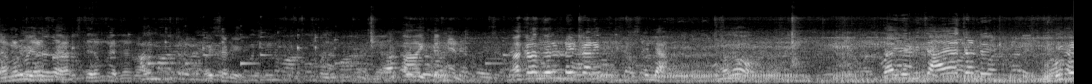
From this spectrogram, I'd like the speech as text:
ഞങ്ങൾ സ്ഥിരം വരുമാനവും മക്കൾ എന്തെങ്കിലും ഉണ്ടായിട്ടാണ്. ഇല്ല. ഹലോ. ചായ ചാണ്ട് ഇതാ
